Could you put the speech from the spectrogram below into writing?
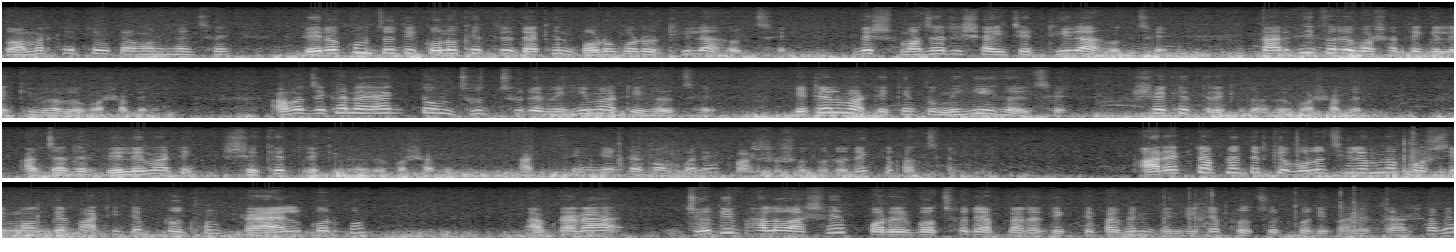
তো আমার ক্ষেত্রেও তেমন হয়েছে। এরকম যদি কোনো ক্ষেত্রে দেখেন বড় বড় ঢিলা হচ্ছে, বেশ মাঝারি সাইজের ঢিলা হচ্ছে, তার ভিতরে বসাতে গেলে কীভাবে বসাবেন? আবার যেখানে একদম ঝুরঝুরে মিহি মাটি হয়েছে, এঁটেল মাটি কিন্তু মিহি হয়েছে, সেক্ষেত্রে কীভাবে বসাবেন? আর যাদের বেলে মাটি, সেক্ষেত্রে কীভাবে বসাবেন? আর সিনজেন্টা কোম্পানির পাঁচশো সতেরো দেখতে পাচ্ছেন। আর একটা আপনাদেরকে বলেছিলাম না, পশ্চিমবঙ্গের মাটিতে প্রথম ট্রায়াল করব। আপনারা যদি ভালো আসে, পরের বছরে আপনারা দেখতে পাবেন ভেন্ডিটা প্রচুর পরিমাণে চাষ হবে।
